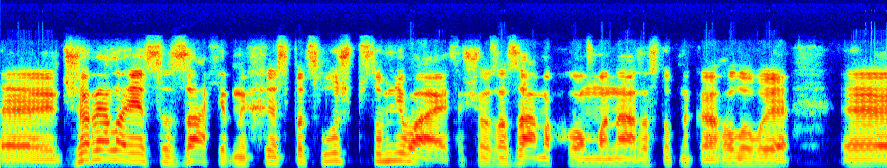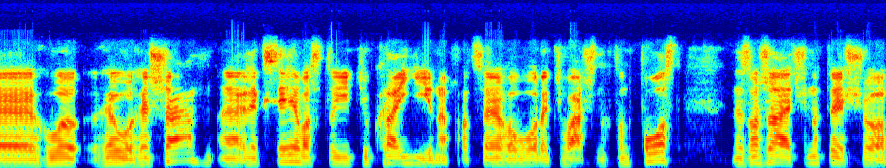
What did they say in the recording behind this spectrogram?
Е, Джерела із західних спецслужб сумніваються, що за замахом на заступника голови е, ГУ ГУ ГШ Алєксєєва стоїть Україна. Про це говорить Вашингтон Пост. Незважаючи на те, що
